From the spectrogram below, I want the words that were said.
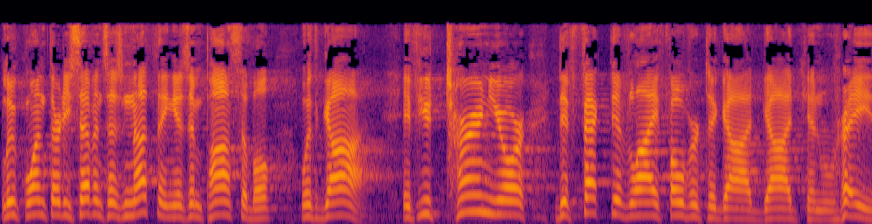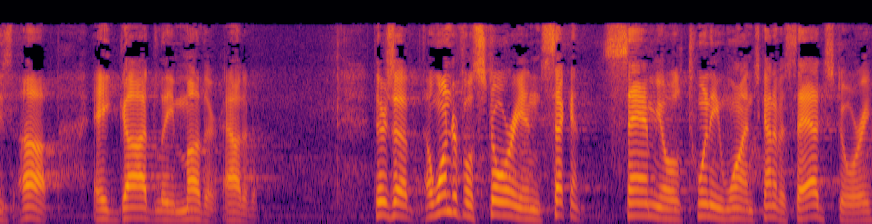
Luke 137 says nothing is impossible with God. If you turn your defective life over to God, God can raise up a godly mother out of it. There's a, a wonderful story in 2 Samuel 21. It's kind of a sad story,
